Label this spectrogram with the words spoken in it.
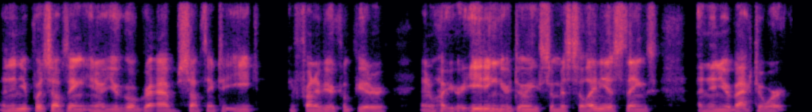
And then you put something you know you go grab something to eat in front of your computer. And while you're eating you're doing some miscellaneous things and then you're back to work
